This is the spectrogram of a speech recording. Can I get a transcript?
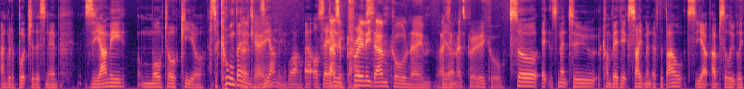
I'm going to butcher this name. Zeami Motokiyo. That's a cool name. Okay. Zeami, wow. Uh, or Zayami, That is a perhaps. pretty damn cool name. I Yeah. think that's pretty cool. So it's meant to convey the excitement of the bouts. Yep, absolutely.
